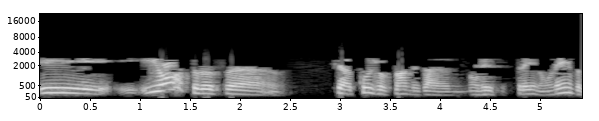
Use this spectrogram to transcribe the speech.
E, e outros, uh, cujos nomes uh, não registrei, não lembro,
